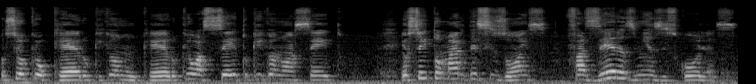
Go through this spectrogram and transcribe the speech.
eu sei o que eu quero, o que, que eu não quero, o que eu aceito, o que, que eu não aceito. Eu sei tomar decisões, fazer as minhas escolhas.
